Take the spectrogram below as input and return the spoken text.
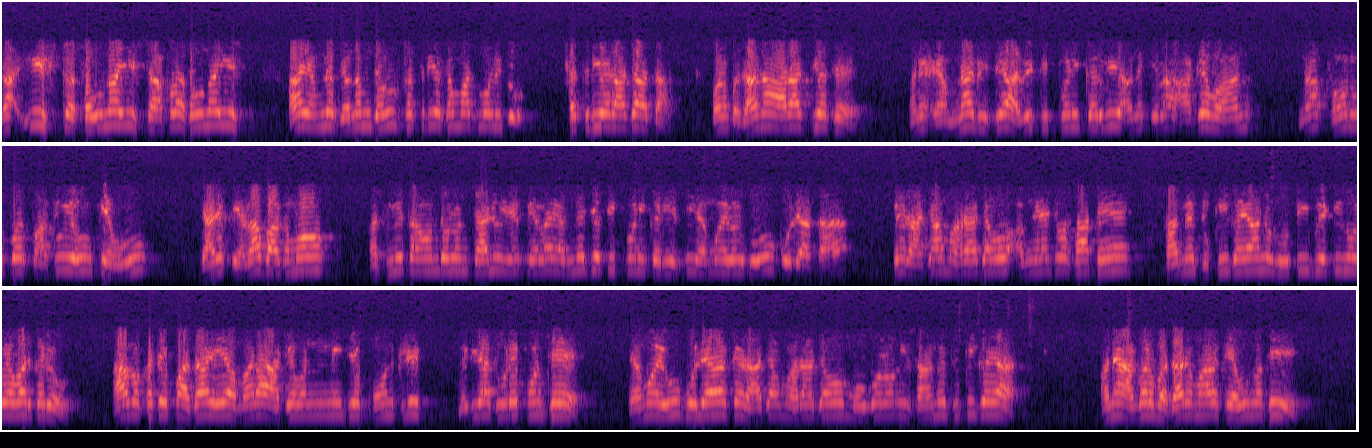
ના ઈષ્ટ, સૌના ઈષ્ટ, આપણા સૌના ઈષ્ટ, હા, એમને જન્મ જરૂર ક્ષત્રિય સમાજમાં લીધો. ક્ષત્રિય રાજા હતા. પણ બધાના આરાધ્ય છે. અને એમના વિશે આવી ટિપ્પણી કરવી અને પેલા આગેવાન ના ફોન ઉપર પાછું એવું કેવું જ્યારે પેલા ભાગમાં અસ્મિતા આંદોલન ચાલ્યું, એ પેલા એમને જે ટિપ્પણી કરી હતી, એમાં એવું બહુ બોલ્યા હતા કે રાજા મહારાજાઓ અંગ્રેજો સાથે સામે ઝૂકી ગયા અને રોટી બેટીનો વ્યવહાર કર્યો. આ વખતે પાછા એ અમારા આગેવાનની જે ફોન ક્લિપ મીડિયા જોડે પણ છે. એમાં એવું બોલ્યા કે રાજા મહારાજાઓ મોગલોની સામે ઝૂકી ગયા અને આગળ વધારે મારે કહેવું નથી,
